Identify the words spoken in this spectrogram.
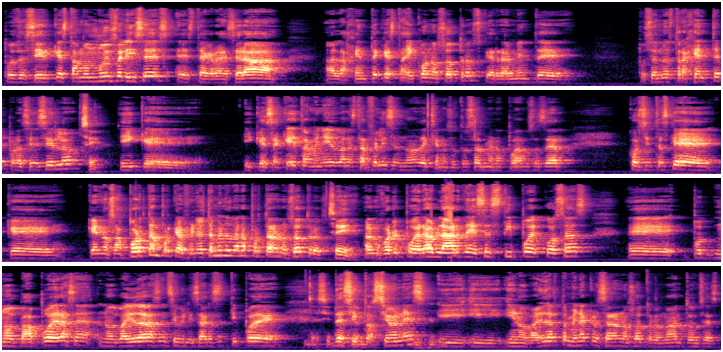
pues decir que estamos muy felices, este, agradecer a, a la gente que está ahí con nosotros, que realmente pues es nuestra gente, por así decirlo. Sí. Y que, y que sé que también ellos van a estar felices, ¿no? De que nosotros al menos podamos hacer cositas que, que, que nos aportan, porque al final también nos van a aportar a nosotros. Sí. A lo mejor el poder hablar de ese tipo de cosas eh, pues nos va a poder hacer, nos va a ayudar a sensibilizar ese tipo de, De situaciones. de situaciones Ujú. y, y, y nos va a ayudar también a crecer a nosotros, ¿no? Entonces,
